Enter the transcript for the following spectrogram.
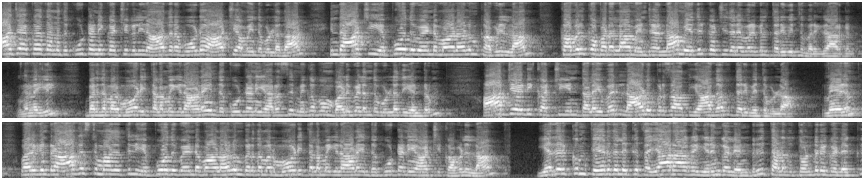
பாஜக தனது கூட்டணி கட்சிகளின் ஆதரவோடு ஆட்சி அமைந்துள்ளதால் இந்த ஆட்சி எப்போது வேண்டுமானாலும் கவிழலாம். கவிழ்க்கப்படலாம் என்றெல்லாம் எதிர்க்கட்சி தலைவர்கள் தெரிவித்து வருகிறார்கள். இந்நிலையில் பிரதமர் மோடி தலைமையிலான இந்த கூட்டணி அரசு மிகவும் வலுவிழந்து உள்ளது என்றும் ஆர்ஜேடி கட்சியின் தலைவர் லாலு பிரசாத் யாதவ் தெரிவித்துள்ளார். மேலும் வருகின்ற ஆகஸ்ட் மாதத்தில் எப்போது வேண்டுமானாலும் பிரதமர் மோடி தலைமையிலான இந்த கூட்டணி ஆட்சி கவிழலாம். எதற்கும் தேர்தலுக்கு தயாராக இருங்கள் என்று தனது தொண்டர்களுக்கு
